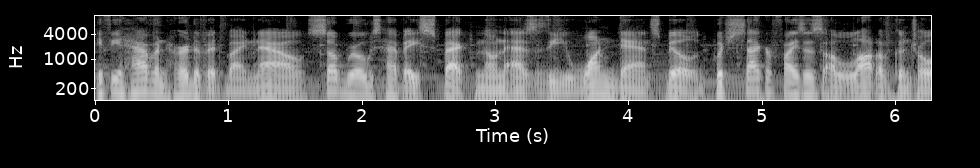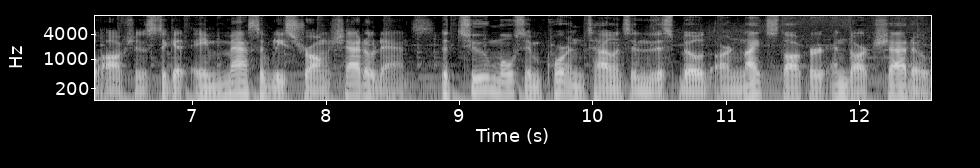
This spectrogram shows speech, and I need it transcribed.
If you haven't heard of it by now, sub-rogues have a spec known as the One Dance build, which sacrifices a lot of control control options to get a massively strong Shadow Dance. The two most important talents in this build are Night Stalker and Dark Shadow.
